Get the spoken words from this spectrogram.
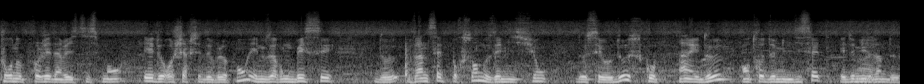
pour nos projets d'investissement et de recherche et développement. Et nous avons baissé de 27% nos émissions de CO2, scope 1 et 2, entre 2017 et 2022.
